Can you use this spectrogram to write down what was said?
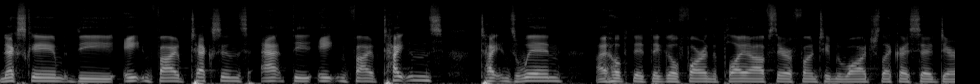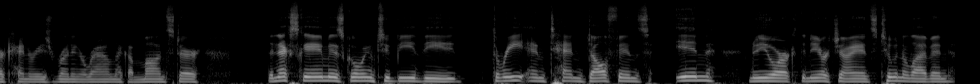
Next game, the 8 and 5 Texans at the 8 and 5 Titans. Titans win. I hope that they go far in the playoffs. They're a fun team to watch. Like I said, Derrick Henry is running around like a monster. The next game is going to be the 3 and 10 Dolphins in New York. The New York Giants 2 and 11.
